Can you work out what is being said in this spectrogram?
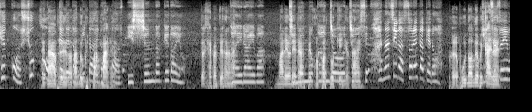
結構ショックを受けてたみたいだがมากเลย ก็แค่แป๊บเดียวเท่านั้นแหละ 傀儡は มาริโอ 自 เน็ตอะ 分 เป็น の คนปรับ 感 ตั 情 ว を เก่งจะ 調 ตาย 整 話がそれたけど เผลอพูดนอกเรื่องไปไกลเลย 実髄を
